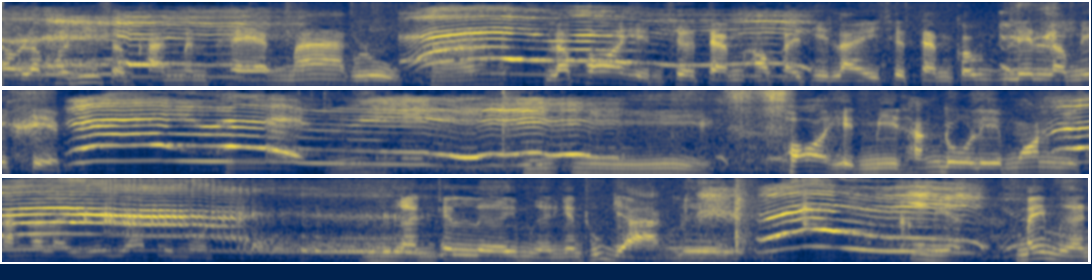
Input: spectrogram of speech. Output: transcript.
ว แล้วก็ที่สำคัญมันแพงมากลูกฮะแล้วพ่อเห็นเชอร์แตมเอาไปทีไรเชอร์แตมก็เล่นแล้วไม่เก็บ มีพ่อเห็นมีทั้งโดเรมอนมีทั้งอะไรเยอะแยะไปหมด เหมือนกันเลยเหมือนกันทุกอย่างเลยเนี่ยไม่เหมือน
